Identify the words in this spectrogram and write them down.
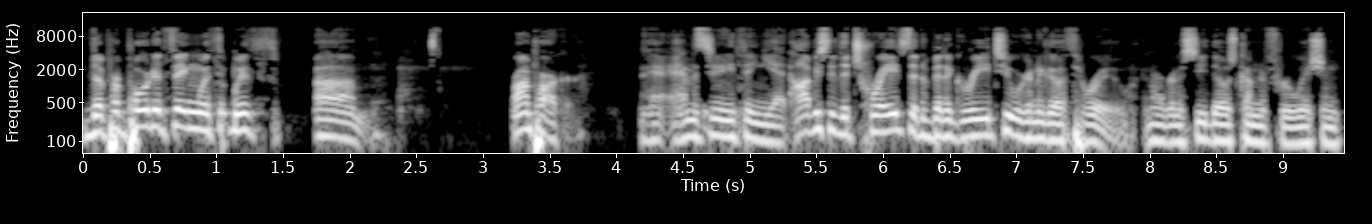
the purported thing with with um, Ron Parker. I haven't seen anything yet. Obviously, the trades that have been agreed to, we're going to go through, and we're going to see those come to fruition.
